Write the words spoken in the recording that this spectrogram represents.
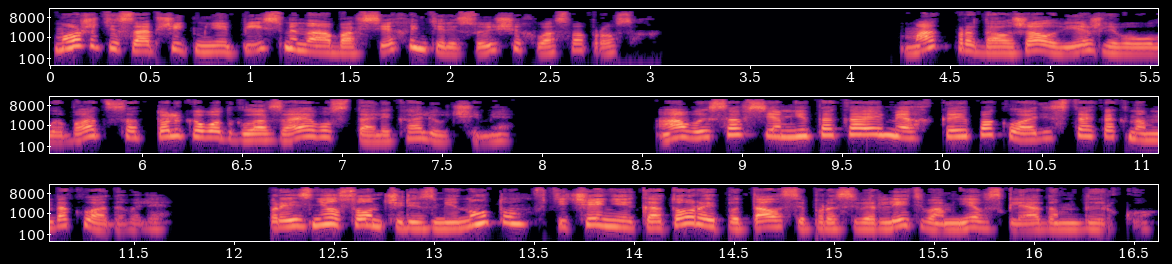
Можете сообщить мне письменно обо всех интересующих вас вопросах». Маг продолжал вежливо улыбаться, только вот глаза его стали колючими. «А вы совсем не такая мягкая и покладистая, как нам докладывали», произнес он через минуту, в течение которой пытался просверлить во мне взглядом дырку.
